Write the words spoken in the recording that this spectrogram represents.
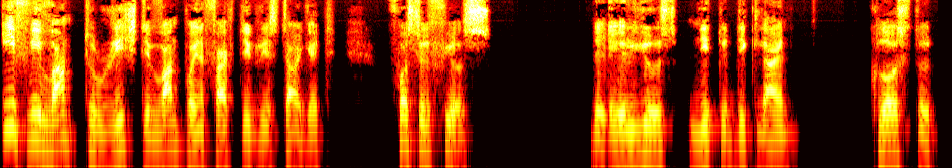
if we want to reach the 1.5 degrees target, fossil fuels, the use need to decline close to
